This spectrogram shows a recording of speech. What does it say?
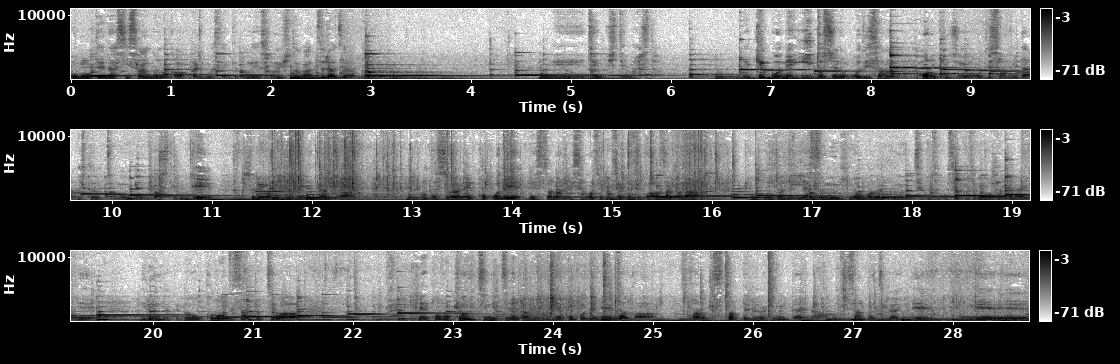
おもてなしさんなのか分かりませんけどね。そういう人がずらずらと、えー準備していました。で結構ねいい年のおじさん560のおじさんみたいな人たちも準備していて。それを見てねなんか私はねここでレストランでせこせこせこせこ朝からもう本当に休む暇もなくせこせこせこせこ働いているんだけどこのおじさんたちは、この今日一日のためにねここでねなんかただ突っ立ってるだけみたいなおじさんたちがいて。で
